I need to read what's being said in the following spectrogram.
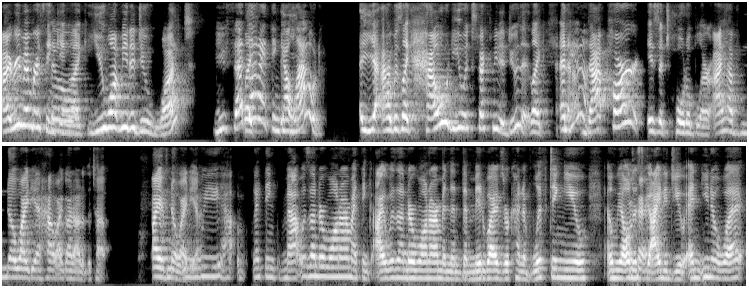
I remember thinking, So- like, you want me to do what? You said Like, that, I think, out loud. Yeah, I was like, how do you expect me to do that? Like, and Yeah. that part is a total blur. I have no idea how I got out of the tub. I have no idea. We, ha- I think Matt was under one arm. I think I was under one arm, and then the midwives were kind of lifting you, and we all just guided you. And you know what?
